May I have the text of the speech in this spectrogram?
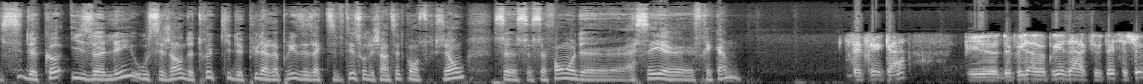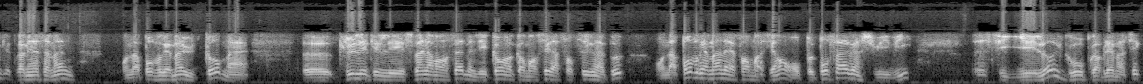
ici de cas isolés ou ces genres de trucs qui, depuis la reprise des activités sur les chantiers de construction, se, font de, assez fréquents? C'est fréquent. Puis depuis la reprise des activités, c'est sûr que les premières semaines, on n'a pas vraiment eu de cas, mais plus les, les semaines avançaient, mais les cas ont commencé à sortir un peu. On n'a pas vraiment d'informations. On peut pas faire un suivi. Euh, il est là le gros problématique.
